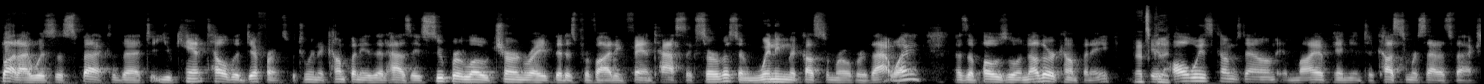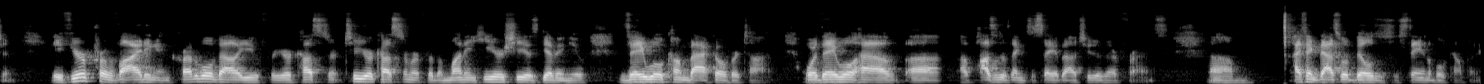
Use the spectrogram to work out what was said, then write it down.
But I would suspect that you can't tell the difference between a company that has a super low churn rate that is providing fantastic service and winning the customer over that way, as opposed to another company. That's good. It always comes down, in my opinion, to customer satisfaction. If you're providing incredible value for your customer to your customer for the money he or she is giving you, they will come back over time, or they will have uh, positive things to say about you to their friends. Um, I think that's what builds a sustainable company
